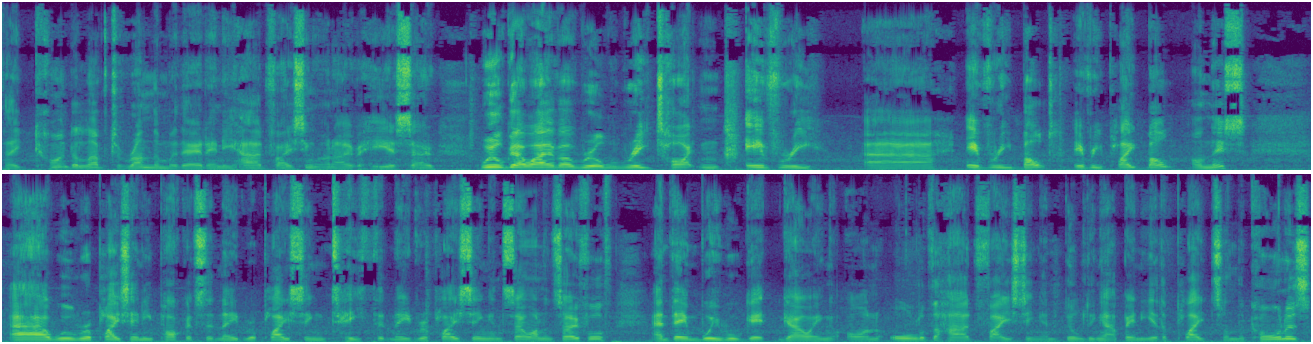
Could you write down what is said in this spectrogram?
they kind of love to run them without any hard facing on over here. So we'll go over, we'll retighten every uh, every bolt, every plate bolt on this. Uh, we'll replace any pockets that need replacing, teeth that need replacing, and so on and so forth. And then we will get going on all of the hard facing and building up any of the plates on the corners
